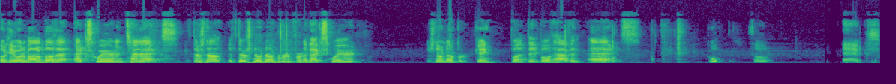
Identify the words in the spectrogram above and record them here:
Okay, what about above that? x squared and 10x. If there's no if there's no number in front of x squared, there's no number, okay? But they both have an x. Cool. So x.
